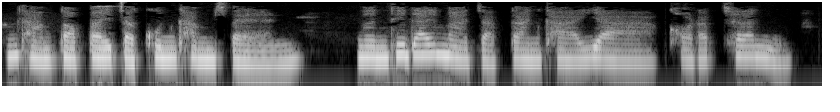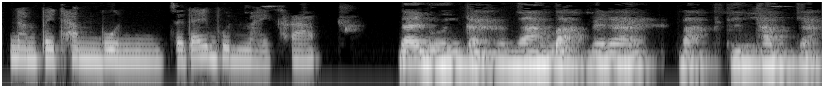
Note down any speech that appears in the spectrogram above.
คำถามต่อไปจากคุณคำแสน เงินที่ได้มาจากการค้ายาคอร์รัปชันนำไปทำบุญจะได้บุญไหมครับ ได้บุญแต่ล้างบาปไม่ได้ บาปที่ทำจาก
